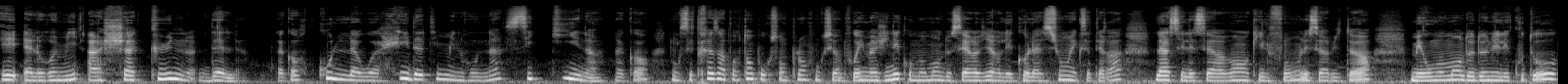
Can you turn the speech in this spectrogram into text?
et elle remit à chacune d'elles. d'accord? D'accord? Donc c'est très important pour que son plan fonctionne. Faut imaginer qu'au moment de servir les collations, etc., là c'est les servants qui le font, les serviteurs, mais au moment de donner les couteaux,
